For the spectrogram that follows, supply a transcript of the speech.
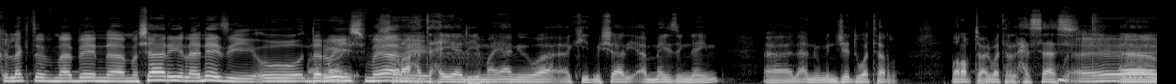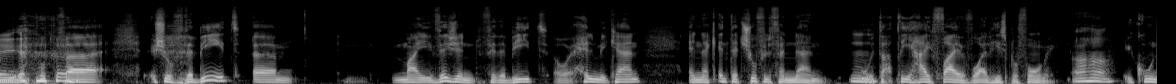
collective ما بين مشاري لانيزي ودرويش ميامي. صراحة تحية لميامي وأكيد مشاري amazing name لأنه من جد وتر ضربته على الوتر الحساس. فشوف The Beat my vision في The Beat أو حلمي كان إنك أنت تشوف الفنان مم. وتعطيه high five while he's performing. أها. يكون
